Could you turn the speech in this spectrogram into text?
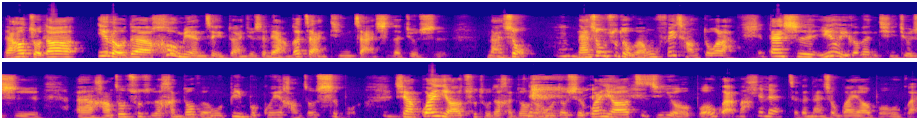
然后走到一楼的后面这一段，就是两个展厅展示的就是南宋。南宋出土文物非常多了，但是也有一个问题，就是，呃，杭州出土的很多文物并不归杭州市博，像官窑出土的很多文物都是官窑自己有博物馆嘛，是的，这个南宋官窑博物馆。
